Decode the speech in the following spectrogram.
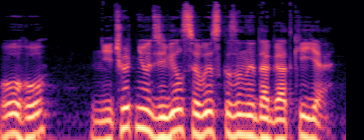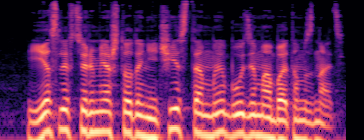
Угу. Ничуть не удивился высказанной догадки я. Если в тюрьме что-то нечисто, мы будем об этом знать.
